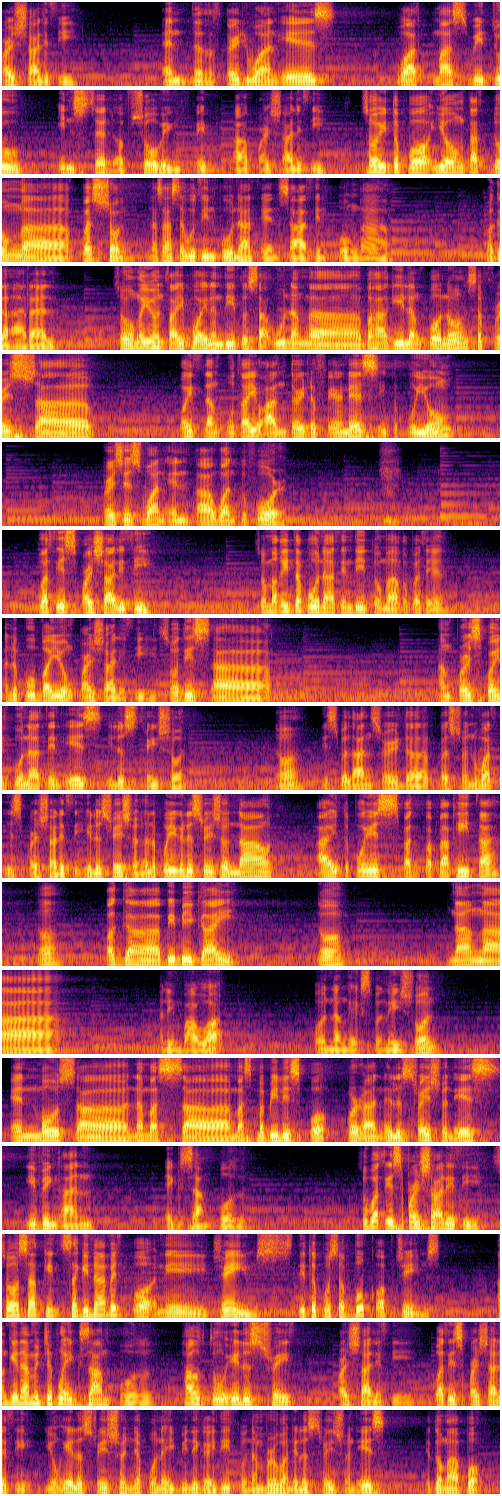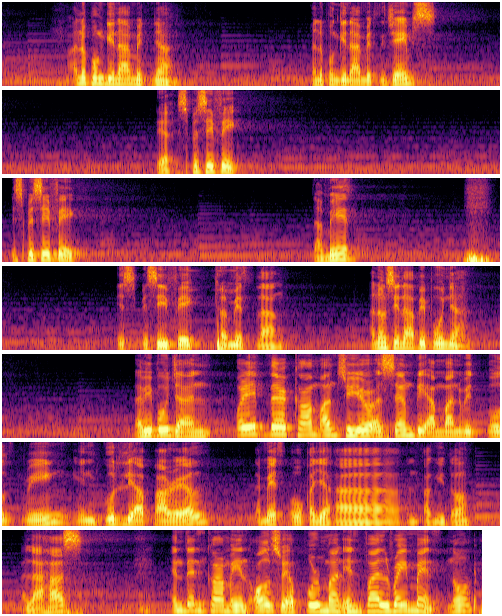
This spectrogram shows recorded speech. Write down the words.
partiality? And the third one is, what must we do instead of showing uh, partiality? So ito po yung tatlong uh, question na sasagutin po natin sa atin pong uh, pag-aaral. So ngayon tayo po ay nandito sa unang uh, bahagi lang po no, sa first uh, point lang po tayo under the fairness. Ito po yung verses 1 and uh, 1 to 4. What is partiality? So makita po natin dito mga kapatid, ano po ba yung partiality? So this, uh, ang first point po natin is illustration. No? This will answer the question, what is partiality? Illustration. Ano po yung illustration? Now, uh, ito po is pagpapakita, no? Pagbibigay, uh, no? ng uh, halimbawa o ng explanation And most uh, na mas uh, mas mabilis po for an illustration is giving an example. So what is partiality? So sa sa ginamit po ni James dito po sa book of James, ang ginamit niya po example how to illustrate partiality. What is partiality? Yung illustration niya po na ibinigay dito, number one illustration is ito nga po. Ano pong ginamit niya? Ano pong ginamit ni James? Yeah, specific. Specific. Damit. specific damit lang. Anong sinabi po niya? Sabi po dyan, For if there come unto your assembly a man with gold ring in goodly apparel, damit o kaya, uh, ano tag dito? Alahas. And then come in also a poor man in vile raiment, no?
